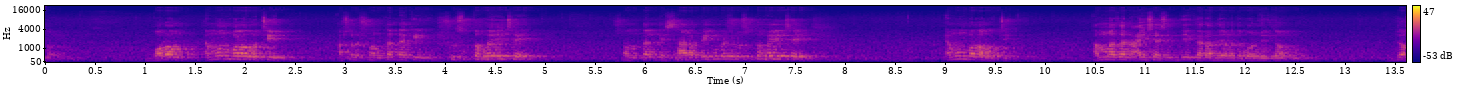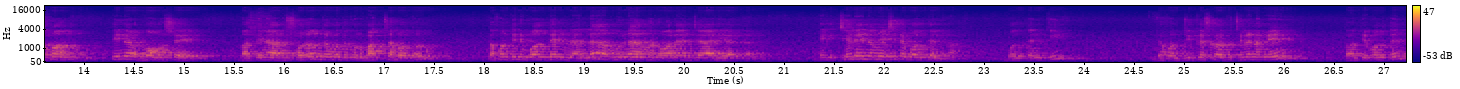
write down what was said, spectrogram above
নয়। বরং এমন বলা উচিত, আসলে সন্তানটা কি সুস্থ হয়েছে? সন্তানকে সার্বিকভাবে সুস্থ হয়েছে? এমন বলা উচিত। আম্মাজান আইসা সিদ্দিকা রাদিয়াল্লাহু বর্ণিত যখন তিনার বংশে বা তিনার স্বজনদের মধ্যে কোনো বাচ্চা হতো, তখন তিনি বলতেন না, লা গুলামান ওয়ালা জারিয়াতান। দেখি, ছেলে নামে সেটা বলতেন না। বলতেন কি? যখন জিজ্ঞেস করা হতো ছেলে নামে তখন তিনি বলতেন,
